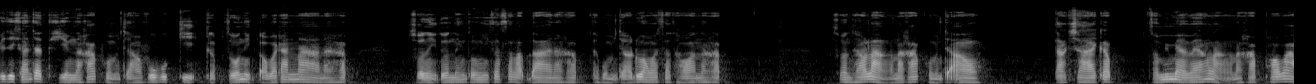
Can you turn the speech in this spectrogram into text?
วิธีการจัดทีมนะครับ ผมจะเอาฟูบุกิกับโซนิกเอาไว้ด้านหน้านะครับโซนิกตัวหนึงตรงนี้ก็สลับได้นะครับ แต่ผมจะเอาด้วงไว้สะท้อนนะครับ ส่วนแถวหลังนะครับ ผมจะเอาดักชายกับซอมบี้แมนไว้ข้างหลังนะครับ เพราะว่า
